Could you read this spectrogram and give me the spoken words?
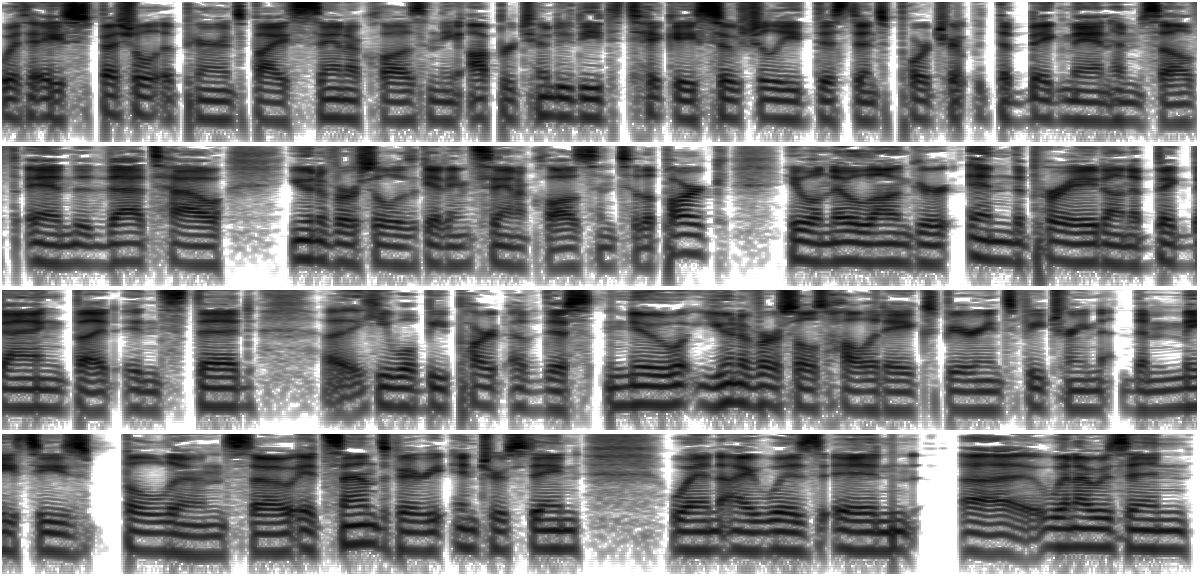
with a special appearance by Santa Claus and the opportunity to take a socially distanced portrait with the big man himself. And that's how Universal is getting Santa Claus into the park. He will no longer end the parade on a big bang, but instead uh, he will be part of this new Universal's holiday experience featuring the Macy's balloon So it sounds very interesting. When I was in uh, when I was in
